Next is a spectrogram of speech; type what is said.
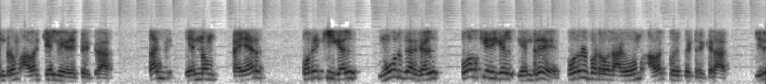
என்றும் அவர் கேள்வி எழுப்பியிருக்கிறார். தக் என்னும் பெயர் பொறுக்கிகள் மூர்கர்கள் போக்கிரிகள் என்று பொருள்படுவதாகவும் அவர் குறிப்பிட்டிருக்கிறார். இது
